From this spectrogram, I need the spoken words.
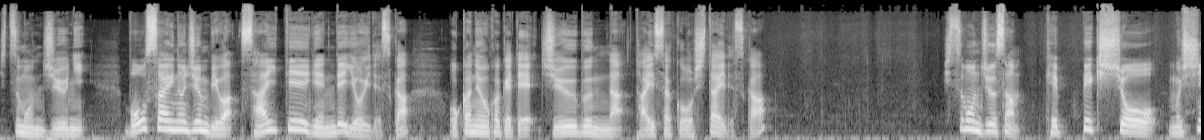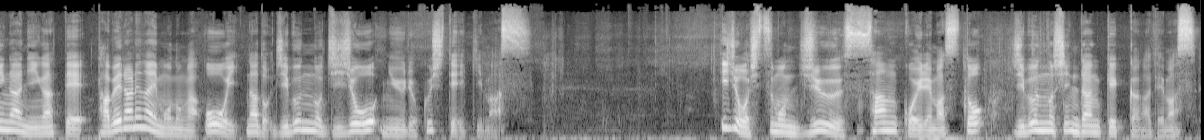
質問12。防災の準備は最低限で良いですか？お金をかけて十分な対策をしたいですか？質問13。潔癖症、虫が苦手、食べられないものが多いなど自分の事情を入力していきます。以上質問13個入れますと自分の診断結果が出ます。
